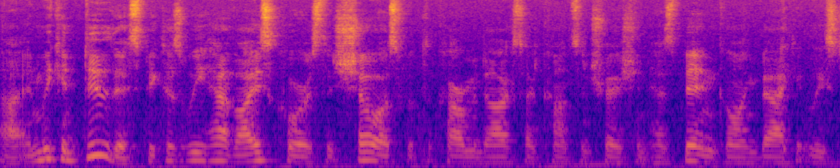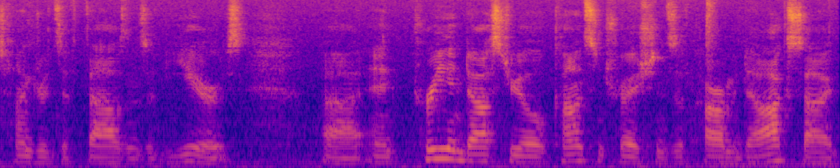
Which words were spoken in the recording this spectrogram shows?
uh, and we can do this because we have ice cores that show us what the carbon dioxide concentration has been going back at least hundreds of thousands of years. Uh, and pre-industrial concentrations of carbon dioxide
